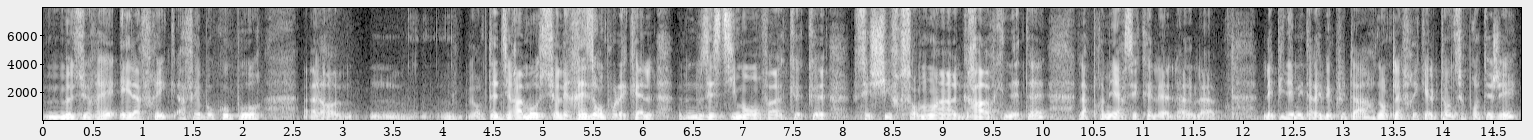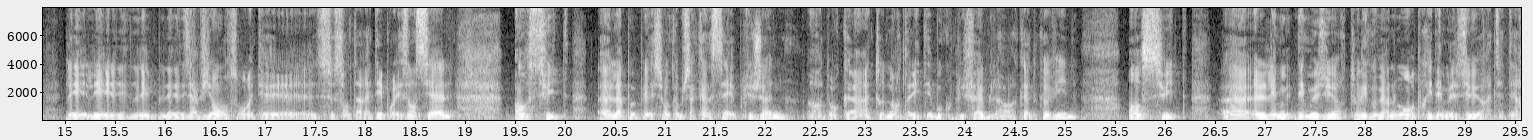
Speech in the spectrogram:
mesurés et l'Afrique a fait beaucoup pour... Alors, on peut peut-être dire un mot sur les raisons pour lesquelles nous estimons enfin, que, ces chiffres sont moins graves qu'ils n'étaient. La première, c'est que l'épidémie est arrivée plus tard, donc l'Afrique a eu le temps de se protéger. Les, avions se sont arrêtés pour l'essentiel. Ensuite, euh, la population, comme chacun sait, est plus jeune, donc un taux de mortalité beaucoup plus faible en cas de Covid. Ensuite, euh, des mesures, tous les gouvernements ont pris des mesures, etc.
